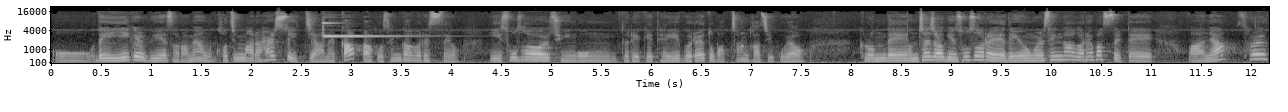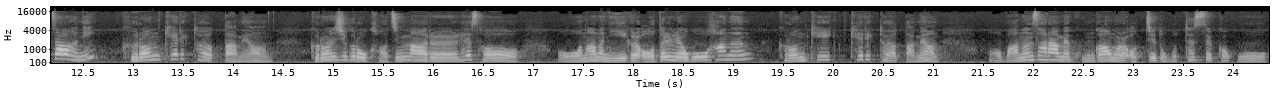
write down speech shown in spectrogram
어, 내 이익을 위해서라면 거짓말을 할 수 있지 않을까라고 생각을 했어요. 이 소설 주인공들에게 대입을 해도 마찬가지고요. 그런데 전체적인 소설의 내용을 생각을 해봤을 때 만약 설자은이 그런 캐릭터였다면 그런 식으로 거짓말을 해서 어, 원하는 이익을 얻으려고 하는 그런 캐- 캐릭터였다면 어, 많은 사람의 공감을 얻지도 못했을 거고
